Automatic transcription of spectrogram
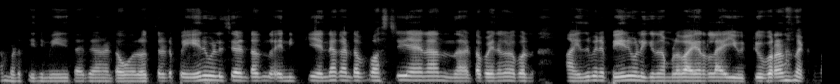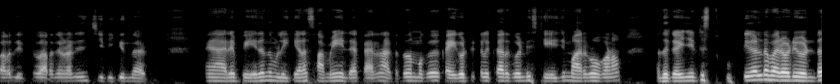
നമ്മുടെ തിരുമേനി തരാണ് കേട്ടോ ഓരോരുത്തരുടെ പേര് വിളിച്ച് കേട്ടോ എനിക്ക് എന്നെ കണ്ടപ്പോൾ ഫസ്റ്റ് ഞാനാ നിന്ന് കേട്ടോ. അപ്പോൾ എന്നെ പറഞ്ഞു ആ ഇത് പിന്നെ പേര് വിളിക്കുന്നത് നമ്മൾ വൈറലായ യൂട്യൂബറാണെന്നൊക്കെ പറഞ്ഞിട്ട് പറഞ്ഞുകൊണ്ടാണ് ഞാൻ ചിരിക്കുന്നത് കേട്ടോ. ഞാൻ ആരെയും പേരൊന്നും വിളിക്കാൻ സമയമില്ല. കാരണം അടുത്ത് നമുക്ക് കൈകൊട്ടി കളിക്കാർക്ക് വേണ്ടി സ്റ്റേജ് മാറി കൊടുക്കണം അത് കഴിഞ്ഞിട്ട് കുട്ടികളുടെ പരിപാടിയുണ്ട്.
